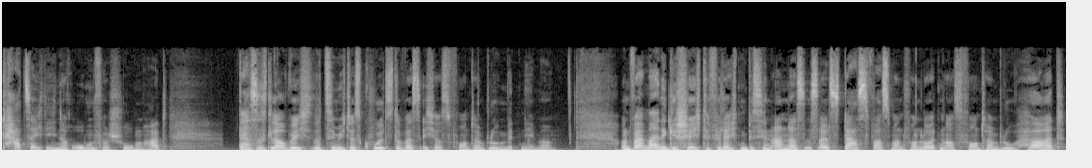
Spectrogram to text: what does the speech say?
tatsächlich nach oben verschoben hat. Das ist, glaube ich, so ziemlich das Coolste, was ich aus Fontainebleau mitnehme. Und weil meine Geschichte vielleicht ein bisschen anders ist als das, was man von Leuten aus Fontainebleau hört,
